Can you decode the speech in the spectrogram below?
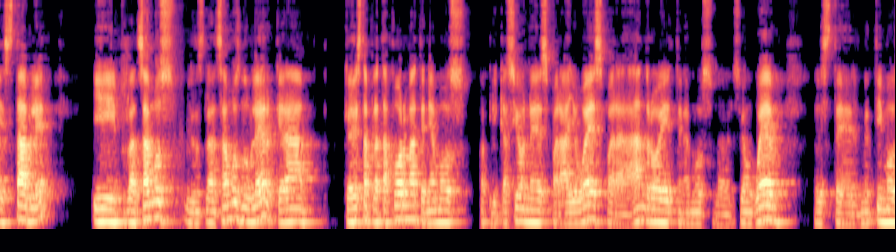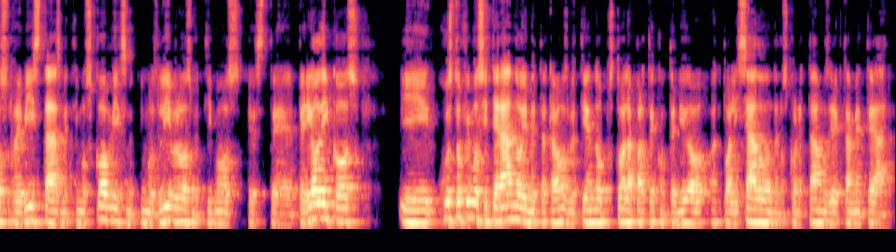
estable. Y pues lanzamos, lanzamos Nubler, que era, que era esta plataforma. Teníamos aplicaciones para iOS, para Android, tenemos la versión web, este, metimos revistas, metimos cómics, metimos libros, metimos este, periódicos y justo fuimos iterando y acabamos metiendo pues, toda la parte de contenido actualizado donde nos conectábamos directamente a,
